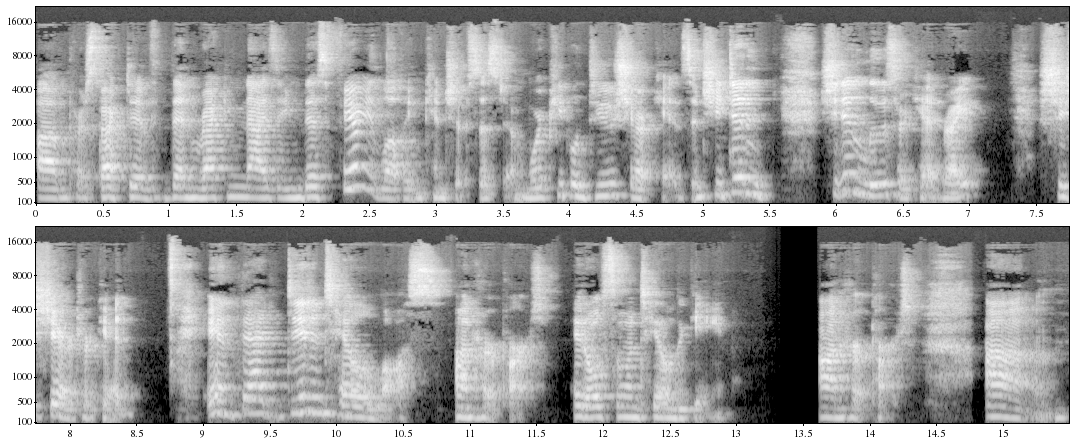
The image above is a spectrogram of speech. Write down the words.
um, perspective than recognizing this very loving kinship system where people do share kids and she didn't she didn't lose her kid right she shared her kid and that did entail a loss on her part. It also entailed a gain on her part. Um,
